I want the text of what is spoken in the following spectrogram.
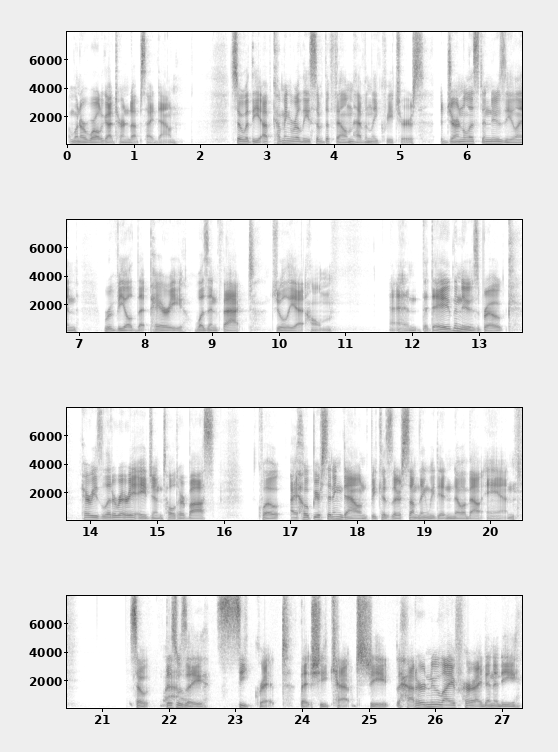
when her world got turned upside down. So, with the upcoming release of the film Heavenly Creatures, a journalist in New Zealand revealed that Perry was, in fact, Juliet Hulme. And the day the news broke, Perry's literary agent told her boss, quote, I hope you're sitting down because there's something we didn't know about Anne. So wow. this was a secret that she kept. She had her new life, her identity,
